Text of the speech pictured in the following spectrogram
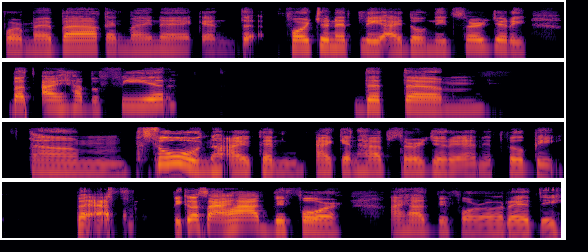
for my back and my neck, and fortunately I don't need surgery. But I have a fear that um um soon I can I can have surgery and it will be bad because I had before I had before already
